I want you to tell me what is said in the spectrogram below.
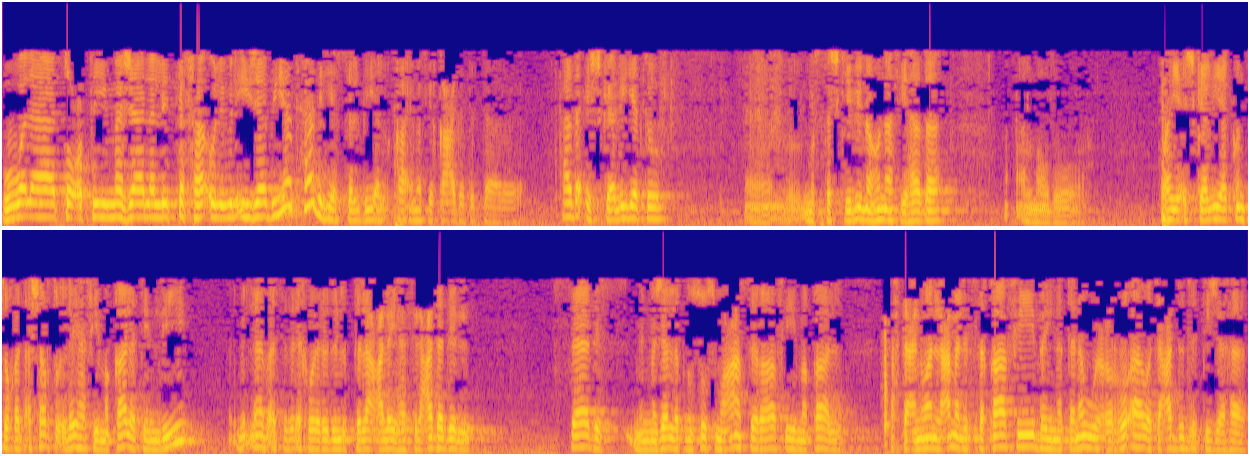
ولا تعطي مجالا للتفاؤل بالإيجابيات. هذه هي السلبية القائمة في قاعدة الدار. هذا إشكالية آه، المستشكلين هنا في هذا الموضوع. وهي إشكالية كنت قد أشرت إليها في مقالة لي لا بأس الإخوة يريدون الاطلاع عليها في العدد السادس من مجلة نصوص معاصرة في مقال تحت عنوان العمل الثقافي بين تنوع الرؤى وتعدد الاتجاهات.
